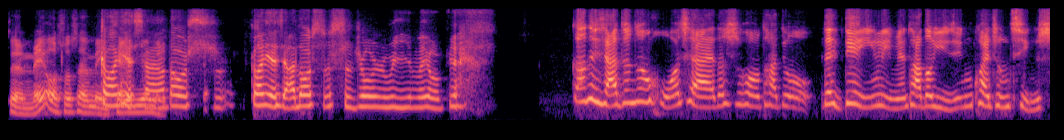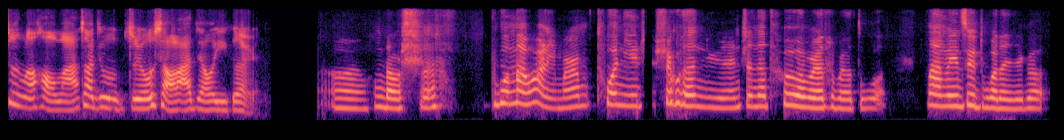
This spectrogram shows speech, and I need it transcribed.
对，没有说是每钢铁侠每倒是，钢铁侠倒是始终如一，没有变。钢铁侠真正火起来的时候，他就在电影里面，他都已经快成情圣了，好吗？他就只有小辣椒一个人。嗯，那倒是。不过漫画里面托尼睡过的女人真的特别特别多，漫威最多的一个。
